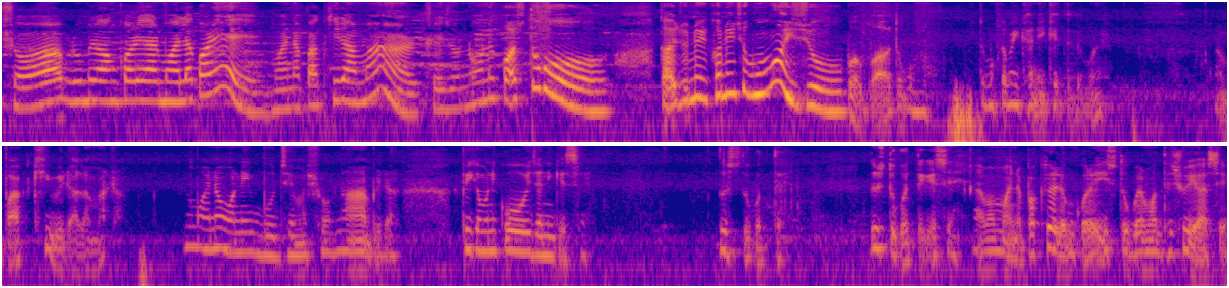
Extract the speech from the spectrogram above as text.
সব রুমে রং করে আর ময়লা করে। ময়না পাখির আমার, সেই জন্য অনেক কষ্ট হো তাই জন্য এখানে এসে ঘুমাইছো। বাবা তো ঘুমো। তোমাকে আমি এখানেই খেতে দেবো না। পাখি বিড়াল আমার। ময়না অনেক বুঝে, আমার সোনা বিড়াল পিকামণি কই জানি গেছে। দুস্তু করতে দুস্তু করতে গেছে। আমার ময়না পাখি এরম করে স্তূপের মধ্যে শুয়ে আসে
